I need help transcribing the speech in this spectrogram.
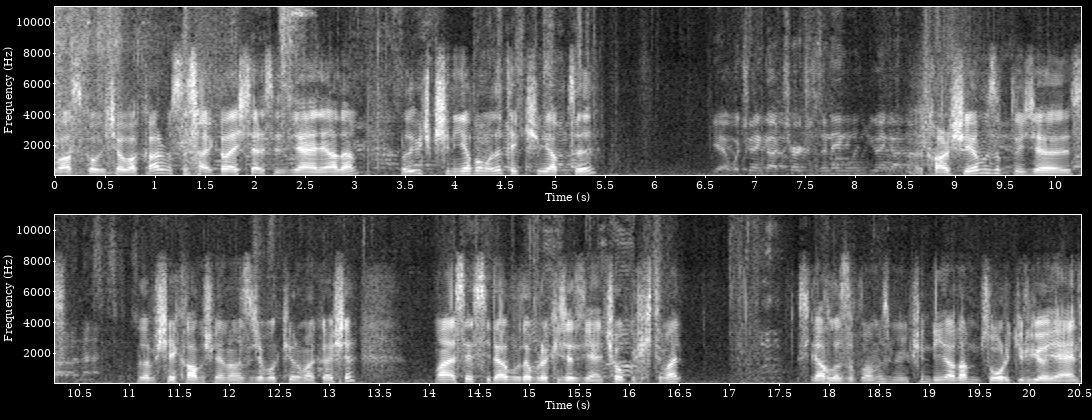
Vlaskovic'e bakar mısınız arkadaşlar siz? Yani adam burada 3 kişinin yapamadığı tek kişi yaptı. Karşıya mı zıplayacağız? Burada bir şey kalmış mı hemen hızlıca bakıyorum arkadaşlar. Maalesef silahı burada bırakacağız yani. Çok büyük ihtimal silahla zıplamamız mümkün değil. Adam zor yürüyor yani.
